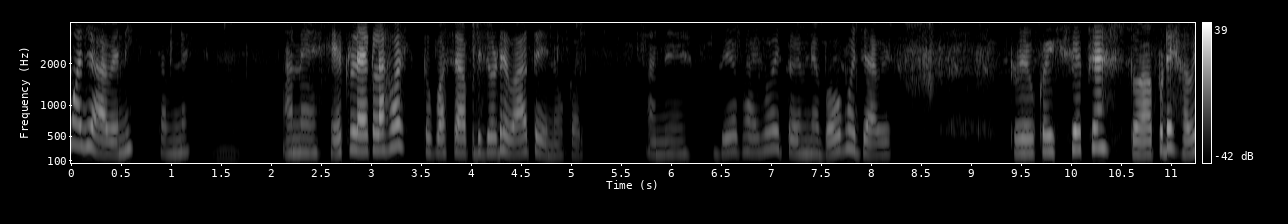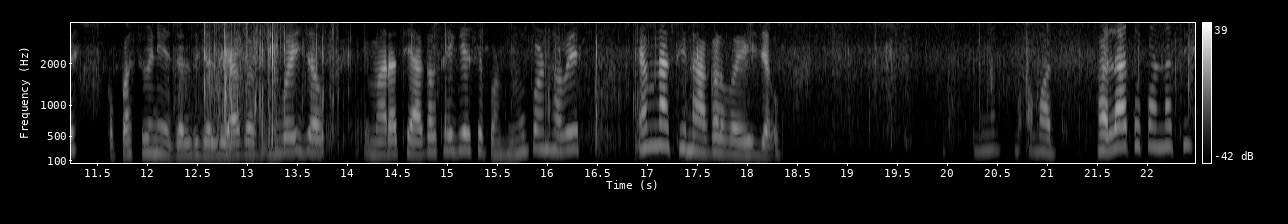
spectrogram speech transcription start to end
મજા આવે નહીં તમને? અને એકલા એકલા હોય તો પાછા આપણી જોડે વાતે ન કરે. અને બે ભાઈ હોય તો એમને બહુ મજા આવે. તો એવું કંઈક છે ફ્રેન્ડ્સ તો આપણે હવે કપાસ વીણીએ. જલ્દી જલ્દી આગળ હું વહી જાઉં. એ મારાથી આગળ થઈ ગયા છે, પણ હું પણ હવે એમનાથી ને આગળ વહી જાઉં. આમાં હલાતું પણ નથી.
